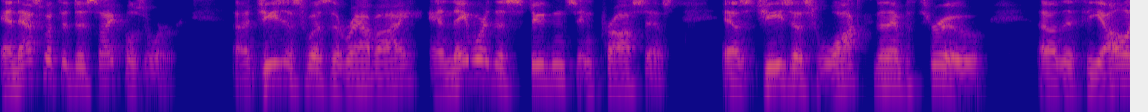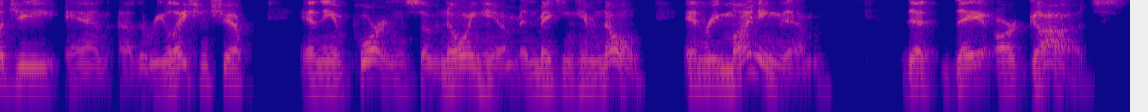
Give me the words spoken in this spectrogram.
and that's what the disciples were. Uh, Jesus was the rabbi, and they were the students in process as Jesus walked them through uh, the theology and uh, the relationship and the importance of knowing him and making him known and reminding them that they are God's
